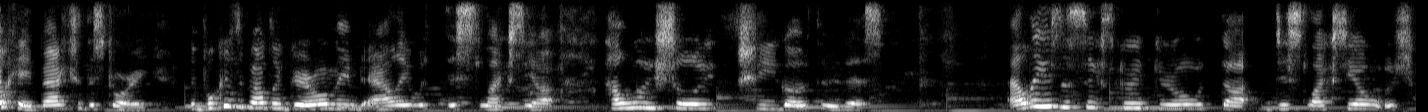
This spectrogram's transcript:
Okay, back to the story. The book is about a girl named Allie with dyslexia. How will she go through this? Allie is a sixth grade girl with dyslexia, which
